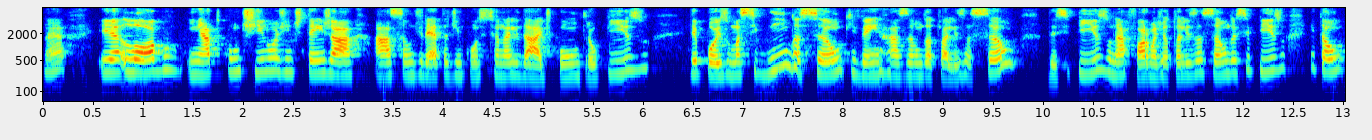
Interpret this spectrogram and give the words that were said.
né, e logo, em ato contínuo, a gente tem já a ação direta de inconstitucionalidade contra o piso, depois uma segunda ação que vem em razão da atualização desse piso, né, a forma de atualização desse piso. Então,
